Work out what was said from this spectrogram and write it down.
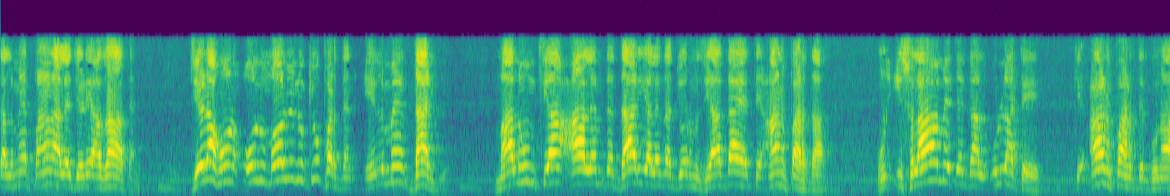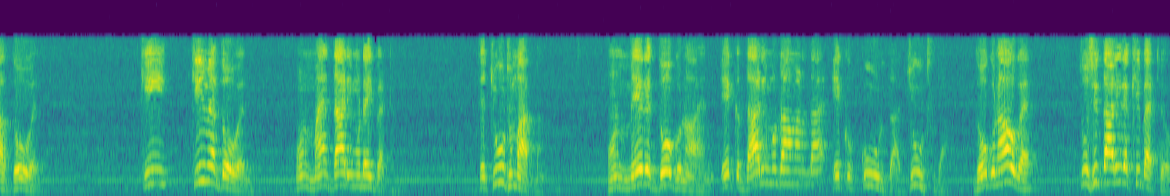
کلمے پڑھن والے جڑے آزاد ہیں۔ جیڑا ہن اونوں مولوی نو کیوں پھڑدے ہیں؟ علم ہے داڑھی ہے۔ معلوم تھیا عالم تے داڑھی والے دا جرم زیادہ ہے تے ان پڑھ دا ہن اسلام ہے تے گل الٹ ہے کہ ان پڑھ دے گناہ دو ہیں کی کیویں دو ہیں ہن میں داڑھی مڈائی بیٹھا، تے جھوٹ مارنا۔ ہوں میرے دو گناہ ہیں، ایک داڑھی مڈاون دا، ایک کوڑ دا، جھوٹ دا۔ دو گناہ ہو گئے تھی داڑھی رکھی بیٹھے ہو۔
